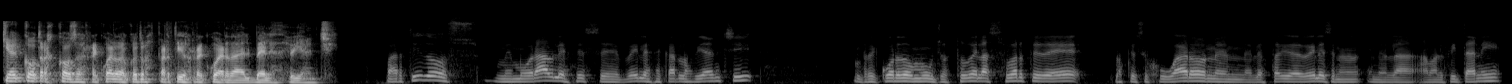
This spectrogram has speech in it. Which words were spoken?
qué otras cosas recuerda, qué otros partidos recuerda el Vélez de Bianchi. Partidos memorables de ese Vélez de Carlos Bianchi, recuerdo muchos. Tuve la suerte de los que se jugaron en el estadio de Vélez, en, el, Amalfitani,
